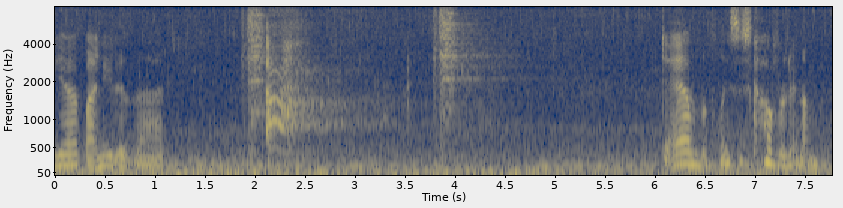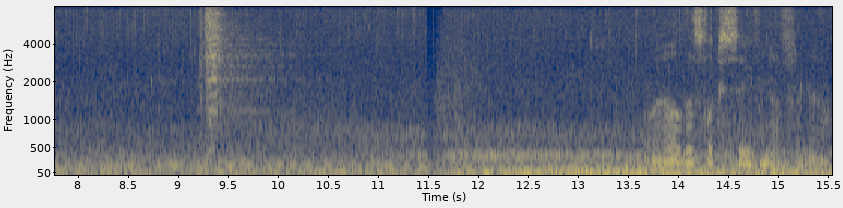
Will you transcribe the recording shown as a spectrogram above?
Yep, I needed that. Damn, the place is covered in them. Well, this looks safe enough for now.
